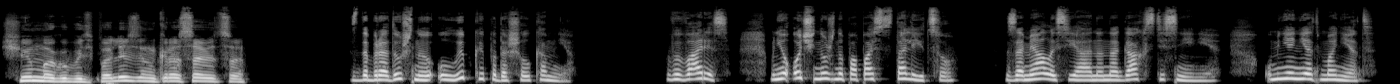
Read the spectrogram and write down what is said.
«Чем могу быть полезен, красавица?» С добродушной улыбкой подошел ко мне. «Вы Варис? Мне очень нужно попасть в столицу. Замялась я на ногах в стеснении. У меня нет монет,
